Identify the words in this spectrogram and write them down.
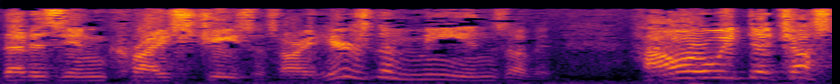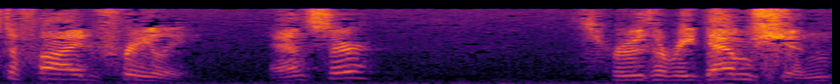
that is in Christ Jesus. Alright, here's the means of it. How are we justified freely? Answer, through the redemption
